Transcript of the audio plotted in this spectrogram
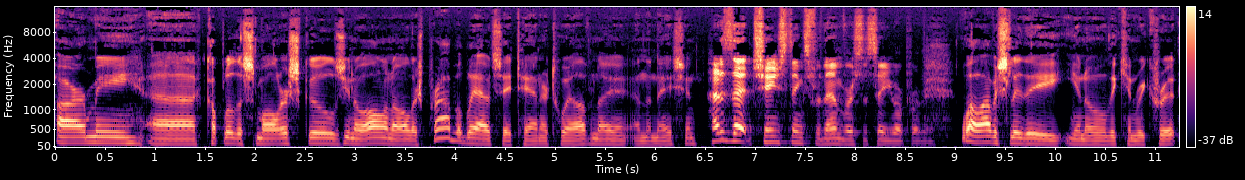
Army, uh, a couple of the smaller schools. You know, all in all, there's probably I would say ten or twelve now in the nation. How does that change things for them versus, say, your program? Well, obviously they you know they can recruit.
